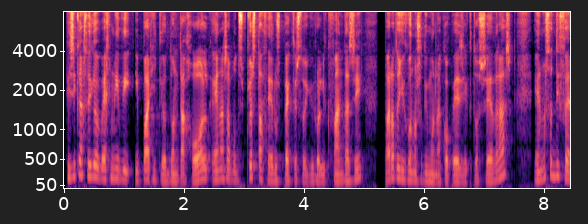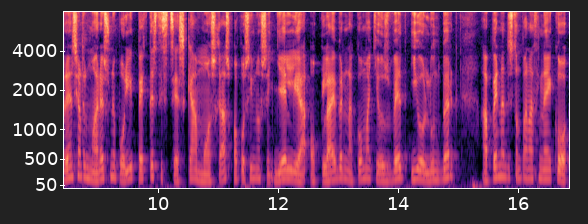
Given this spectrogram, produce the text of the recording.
Φυσικά στο ίδιο παιχνίδι υπάρχει και ο Ντόντα Χολ, ένας από τους πιο σταθερούς παίκτες στο EuroLeague Fantasy, παρά το γεγονός ότι η Μονακό παίζει εκτός έδρας. Ενώ στο differential μου αρέσουν πολλοί παίκτες της Τσεσκά Μόσχας, όπως είναι ο Σενγκέλια, ο Κλάιμπερν, ακόμα και ο Σβέντ ή ο Λούντμπεργκ απέναντι στον Παναθηναϊκό.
